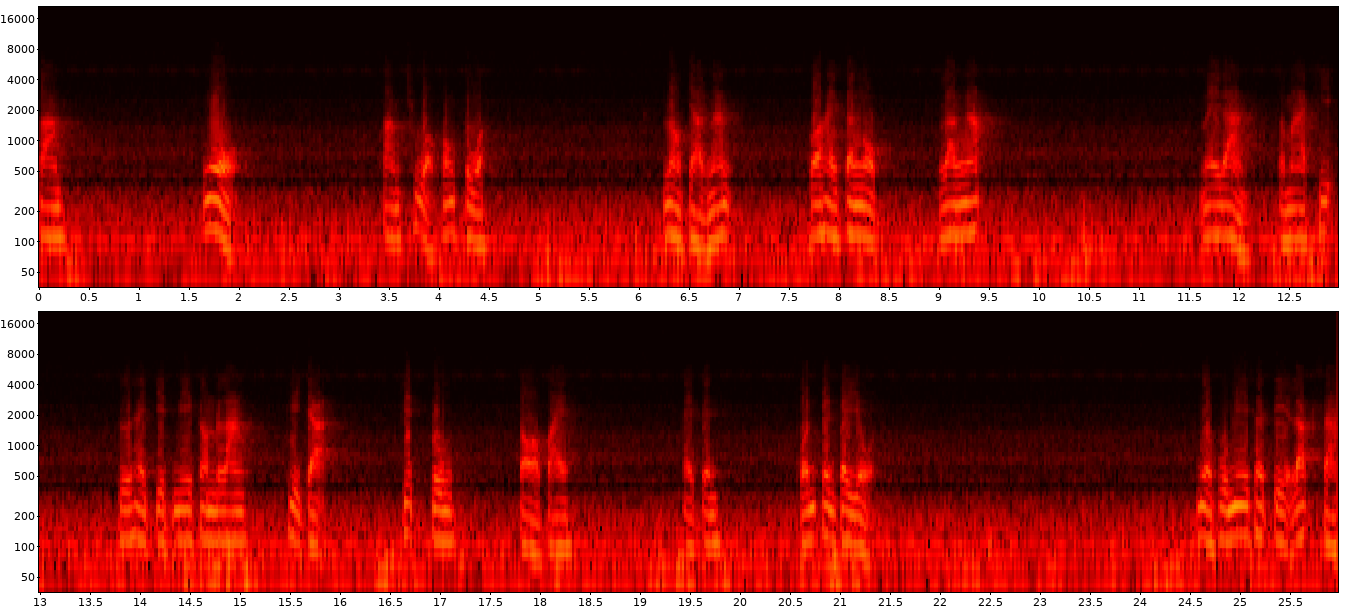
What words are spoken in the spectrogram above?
ความโง่ ความชั่วของตัว นอกจากนั้นก็ให้สงบระงับ ในด้านสมาธิ คือให้จิตมีกำลังที่จะ คิดปรุงต่อไป ให้เป็นผลเป็นประโยชน์ เมื่อผู้มีสติรักษา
